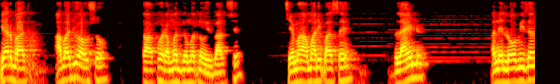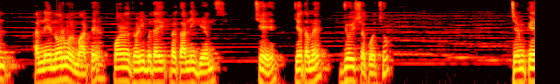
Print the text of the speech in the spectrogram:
ત્યારબાદ આ બાજુ આવશો તો આખો રમત ગમતનો વિભાગ છે. જેમાં અમારી પાસે બ્લાઇન્ડ અને લો વિઝન અને નોર્મલ માટે પણ ઘણી બધા પ્રકારની ગેમ્સ છે જે તમે જોઈ શકો છો. જેમ કે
